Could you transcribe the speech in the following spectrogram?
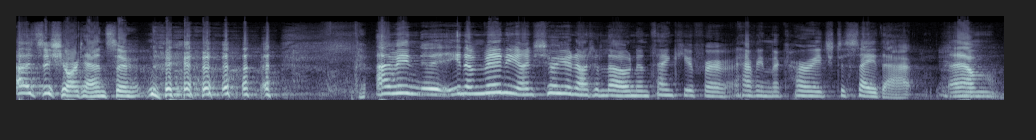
That's a short answer. I mean, uh, you know, many, I'm sure you're not alone, and thank you for having the courage to say that. Um,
